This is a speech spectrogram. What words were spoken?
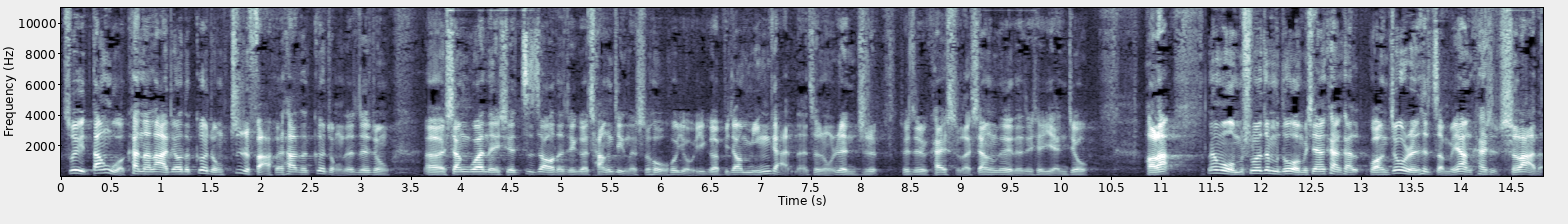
所以当我看到辣椒的各种制法和它的各种的这种呃相关的一些制造的这个场景的时候，我会有一个比较敏感的这种认知，所以这就开始了相对的这些研究。好了，那么我们说这么多，我们先来看看广州人是怎么样开始吃辣的。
